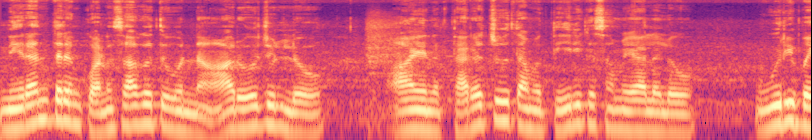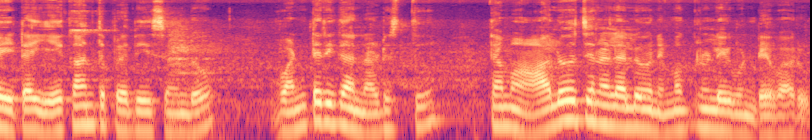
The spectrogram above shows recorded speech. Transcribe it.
నిరంతరం కొనసాగుతూ ఉన్న ఆ రోజుల్లో ఆయన తరచూ తమ తీరిక సమయాలలో ఊరి బయట ఏకాంత ప్రదేశంలో ఒంటరిగా నడుస్తూ తమ ఆలోచనలలో నిమగ్నులై ఉండేవారు.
